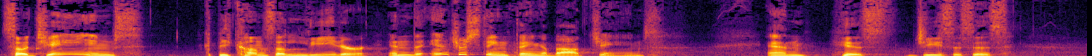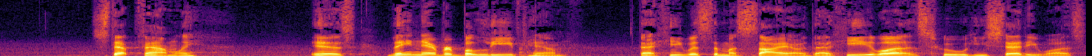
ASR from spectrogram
So James becomes a leader. And the interesting thing about James and his Jesus's stepfamily is they never believed him that he was the Messiah, that he was who he said he was,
